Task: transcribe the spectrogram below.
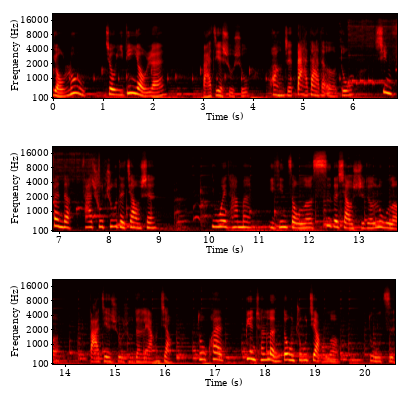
有路就一定有人。八戒叔叔晃着大大的耳朵，兴奋地发出猪的叫声，因为他们已经走了四个小时的路了。八戒叔叔的两脚都快变成冷冻猪脚了，肚子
